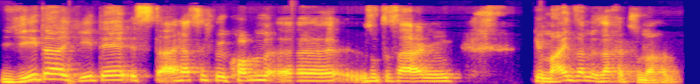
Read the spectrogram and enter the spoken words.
jeder, jede ist da herzlich willkommen, äh, sozusagen gemeinsame Sache zu machen.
